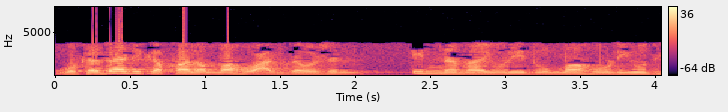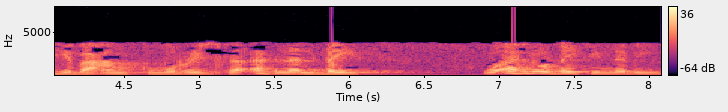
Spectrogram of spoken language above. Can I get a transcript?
وكذلك قال الله عز وجل إنما يريد الله ليذهب عنكم الرجس أهل البيت وأهل بيت النبي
